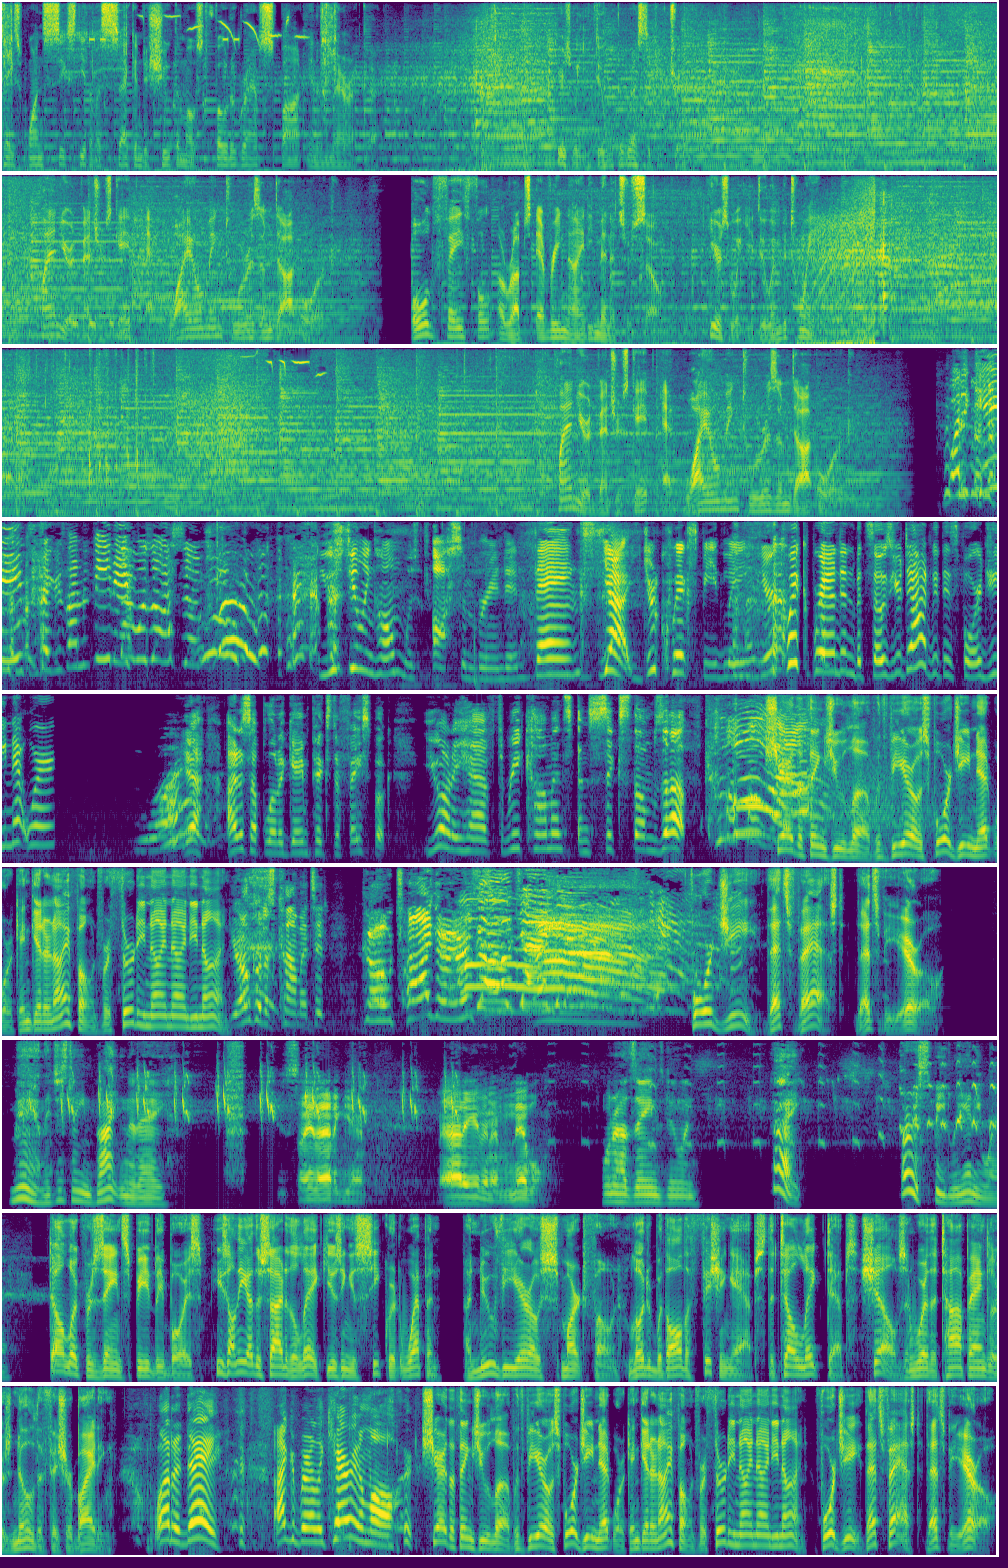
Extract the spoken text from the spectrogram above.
takes 1 60th of a second to shoot the most photographed spot in America. Here's what you do with the rest of your trip. Plan your adventurescape at wyomingtourism.org. Old Faithful erupts every 90 minutes or so. Here's what you do in between. Plan your adventurescape at wyomingtourism.org. What a game! Tigers undefeated! It was awesome! you stealing home was awesome, Brandon. Thanks. Yeah, you're quick, Speedly. You're quick, Brandon, but so's your dad with his 4G network. What? Yeah, I just uploaded game pics to Facebook. You already have three comments and six thumbs up. Share the things you love with Viaero's 4G network and get an iPhone for $39.99. Your uncle just commented, Go Tigers! Go Tigers! Ah! 4G, that's fast. That's Viaero. Man, they just ain't biting today. You say that again. Not even a nibble. Wonder how Zane's doing. Hey, where is Speedly anyway? Don't look for Zane Speedly, boys. He's on the other side of the lake using his secret weapon. A new Viaero smartphone loaded with all the fishing apps that tell lake depths, shelves, and where the top anglers know the fish are biting. What a day! I could barely carry them all. Share the things you love with Viaero's 4G network and get an iPhone for $39.99. 4G, that's fast. That's Viaero.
